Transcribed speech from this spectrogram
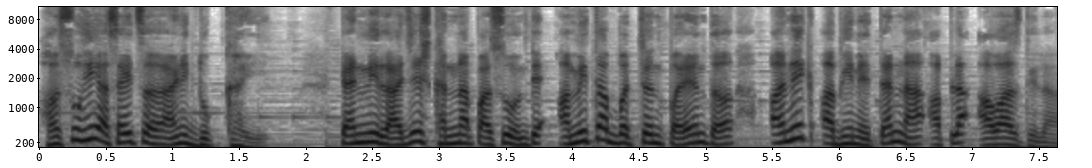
हसूही असायचं आणि दुःखही. त्यांनी राजेश खन्नापासून ते अमिताभ बच्चनपर्यंत अनेक अभिनेत्यांना आपला आवाज दिला.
